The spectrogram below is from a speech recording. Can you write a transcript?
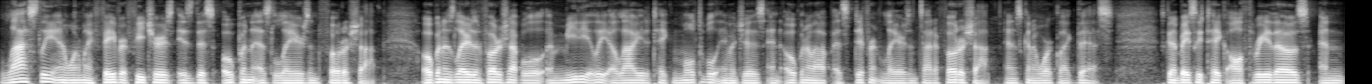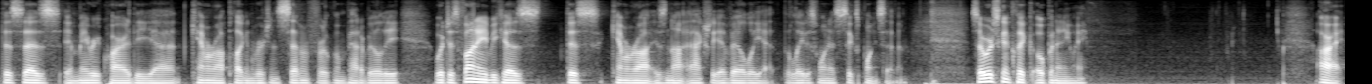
Lastly, and one of my favorite features is this open as layers in Photoshop. Open as layers in Photoshop will immediately allow you to take multiple images and open them up as different layers inside of Photoshop. And it's going to work like this. It's going to basically take all three of those, and this says it may require the uh, Camera Raw plugin version 7 for compatibility, which is funny because this Camera Raw is not actually available yet. The latest one is 6.7. So we're just going to click open anyway. All right,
